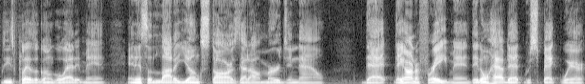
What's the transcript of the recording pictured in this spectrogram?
these players are going to go at it, man. And it's a lot of young stars that are emerging now that they aren't afraid, man. They don't have that respect where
